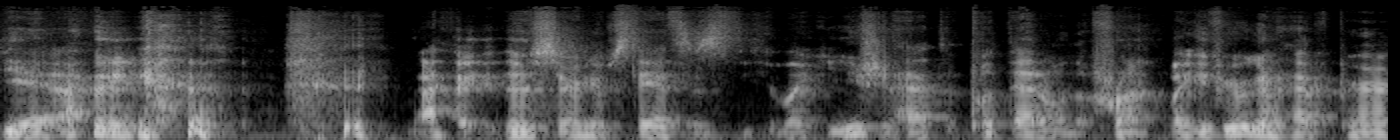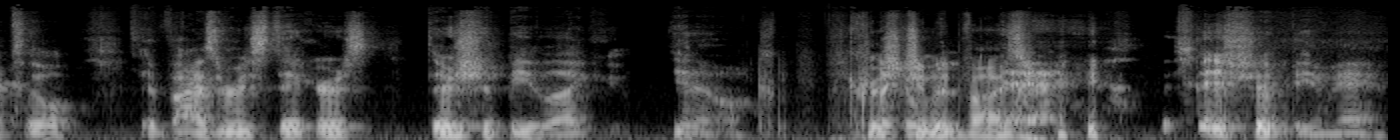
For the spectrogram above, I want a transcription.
yeah, I think, I think those circumstances, like you should have to put that on the front. Like if you're going to have parental advisory stickers, there should be like, you know, Christian Like advisory. it should be, man.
